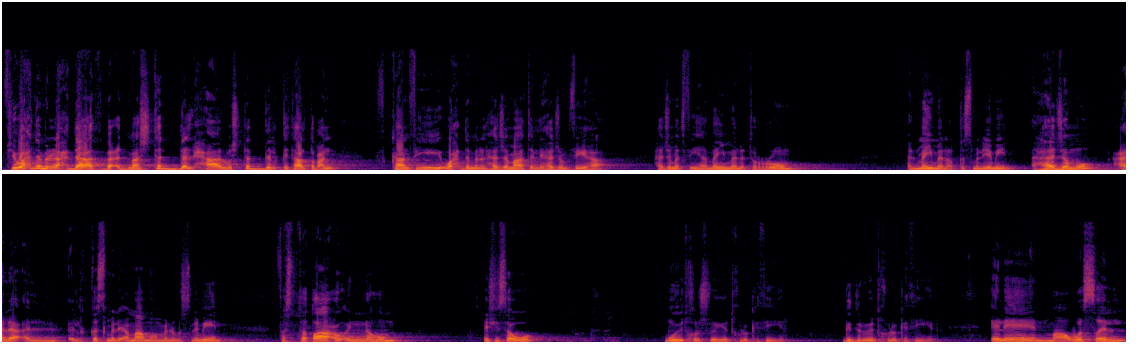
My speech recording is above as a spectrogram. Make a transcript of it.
في واحدة من الأحداث بعد ما اشتد الحال واشتد القتال طبعا كان في واحدة من الهجمات اللي هجم فيها هجمت فيها ميمنة الروم. الميمنة القسم اليمين هجموا على القسم اللي أمامهم من المسلمين فاستطاعوا إنهم إيش يسووا؟ مو يدخلوا شوي يدخلوا كثير. قدروا يدخلوا كثير. إلين ما وصل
